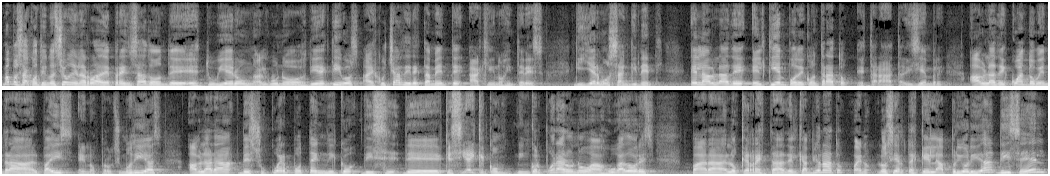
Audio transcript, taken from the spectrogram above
Vamos a continuación en la rueda de prensa donde estuvieron algunos directivos a escuchar directamente a quien nos interesa, Guillermo Sanguinetti. Él habla de el tiempo de contrato, estará hasta diciembre, habla de cuándo vendrá al país en los próximos días, hablará de su cuerpo técnico, dice de que si hay que incorporar o no a jugadores para lo que resta del campeonato. Bueno, lo cierto es que la prioridad, dice él,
